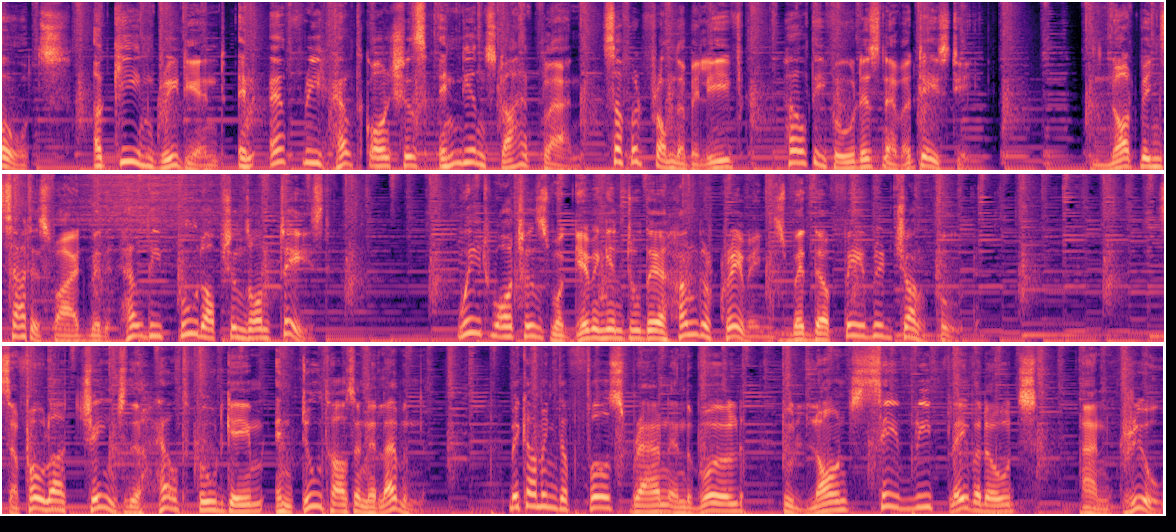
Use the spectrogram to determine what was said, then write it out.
Oats, a key ingredient in every health-conscious Indian's diet plan, suffered from the belief healthy food is never tasty. Not being satisfied with healthy food options on taste, Weight Watchers were giving in to their hunger cravings with their favorite junk food. Saffola changed the health food game in 2011, becoming the first brand in the world to launch savory flavored oats and grew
